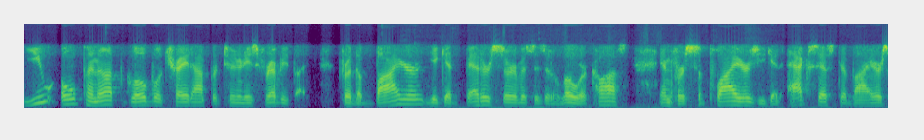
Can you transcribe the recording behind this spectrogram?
you open up global trade opportunities for everybody. For the buyer, you get better services at a lower cost. And for suppliers, you get access to buyers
